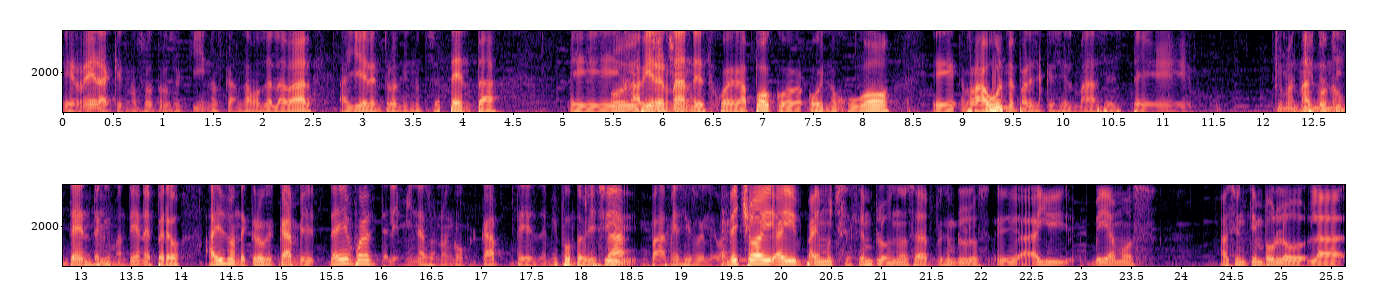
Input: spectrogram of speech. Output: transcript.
Herrera, que nosotros aquí nos cansamos de alabar, ayer entró al minuto 70. Eh, Hoy Javier Chicharo. Hernández juega poco, hoy no jugó. Eh, Raúl me parece que es el más este Que más consistente que mantiene, pero ahí es donde creo que cambie. De ahí en fuera si te eliminas o no en CONCACAF, desde mi punto de vista, Sí. para mí es irrelevante. De hecho, hay, hay, hay muchos ejemplos, ¿no? O sea, por ejemplo, los eh, ahí veíamos hace un tiempo lo- la-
